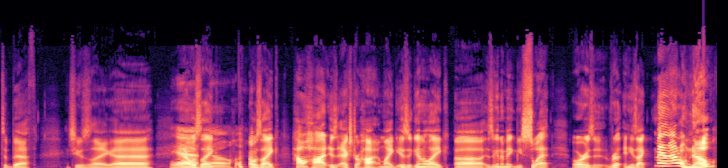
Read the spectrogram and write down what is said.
to beth and she was like uh and Yeah, i was like no. i was like how hot is extra hot i'm like is it gonna like uh is it gonna make me sweat or is it re-? and he's like man i don't know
